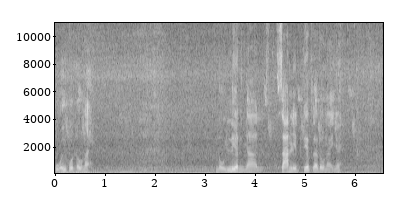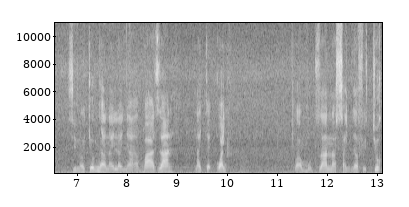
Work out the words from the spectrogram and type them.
cuối của đầu này. Nối liền nhà gian liên tiếp ra đầu này nhé. Xin nói trước nhà này là nhà ba gian nay chạy quanh và một gian là sảnh ra phía trước.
